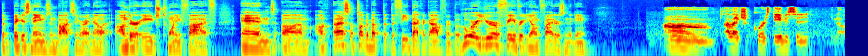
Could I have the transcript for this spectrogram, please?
the biggest names in boxing right now under age 25. And um, I'll, I'll, ask, I'll talk about the, the feedback I got from it. But who are your favorite young fighters in the game? Um, I like Shakur Stevenson. You know,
